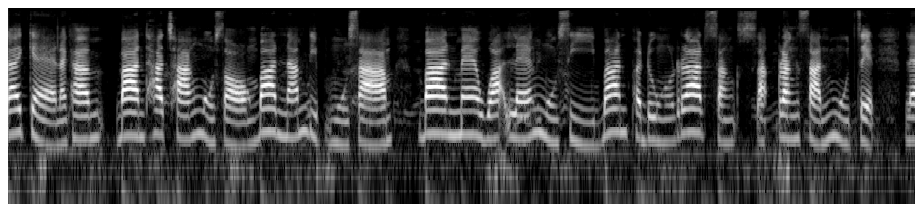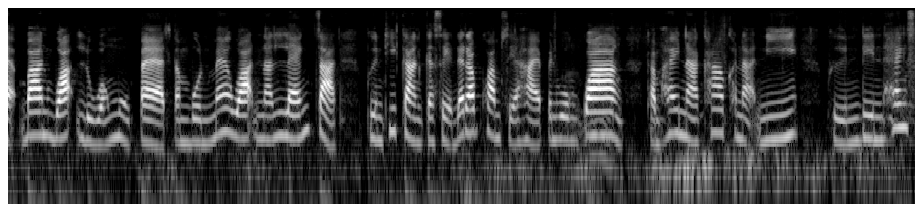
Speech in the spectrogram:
ได้แก่นะคะบ้านท่าช้างหมู่ 2 บ้านน้ำดิบหมู่ 3 บ้านแม่วะแล้งหมู่ 4 บ้านพดุงราชสังสรังสรรค์หมู่ 7 และบ้านวะหลวงหมู่ 8 ตำบลแม่วะนั้นแล้งจัด พื้นที่การเกษตรได้รับความเสียหายเป็นวงกว้างทำให้นาข้าวขณะนี้ผืนดินแห้งส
